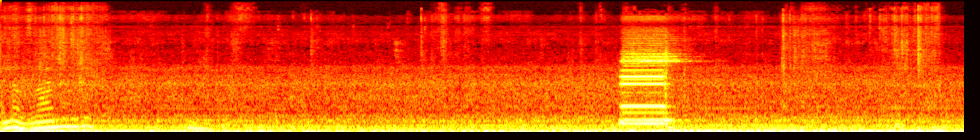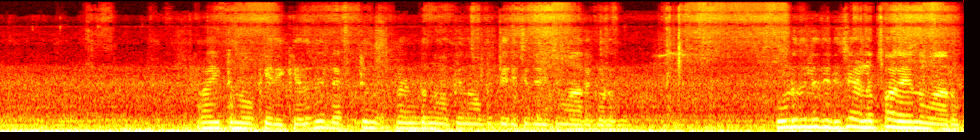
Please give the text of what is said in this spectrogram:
അല്ല എന്നാലും ഒരു റൈറ്റ് നോക്കി ഇരിക്കരുത് ലെഫ്റ്റ് ഫ്രണ്ട് നോക്കി നോക്കി തിരിച്ച് തിരിച്ച് മാറി കൊടുക്കും കൂടുതൽ തിരിച്ച് എളുപ്പം അതേന്ന് മാറും.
